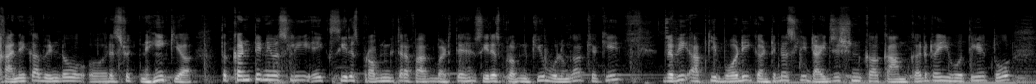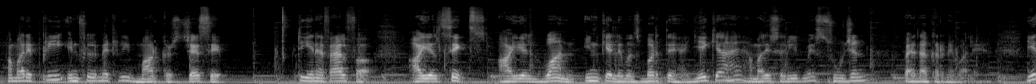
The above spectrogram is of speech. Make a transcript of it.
खाने का विंडो रिस्ट्रिक्ट नहीं किया तो कंटिन्यूसली एक सीरियस प्रॉब्लम की तरफ़ आगे बढ़ते हैं। सीरियस प्रॉब्लम क्यों बोलूँगा? क्योंकि जब भी आपकी बॉडी कंटिन्यूसली डाइजेशन का काम कर रही होती है तो हमारे प्री इन्फ्लेमेटरी मार्कर्स जैसे T N F alpha I L six I L one इनके लेवल्स बढ़ते हैं। ये क्या है? हमारे शरीर में सूजन पैदा करने वाले हैं। ये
